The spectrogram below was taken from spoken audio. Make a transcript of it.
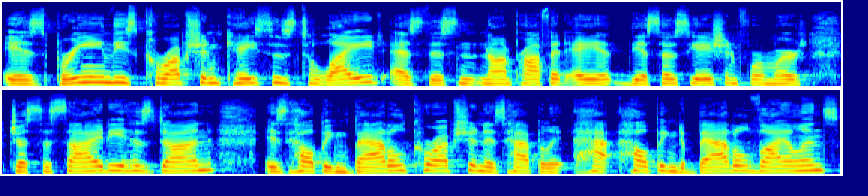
is bringing these corruption cases to light, as this nonprofit, a, the Association for More Just Society, has done, is helping battle corruption, is happily, ha- helping to battle violence.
